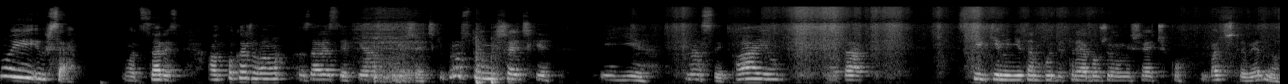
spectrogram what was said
Ну і, і все. От зараз, а от покажу вам зараз, як я в мішечки. Просто в мішечки її насипаю. Отак. Скільки мені там буде треба вже у мішечку. Бачите, видно?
